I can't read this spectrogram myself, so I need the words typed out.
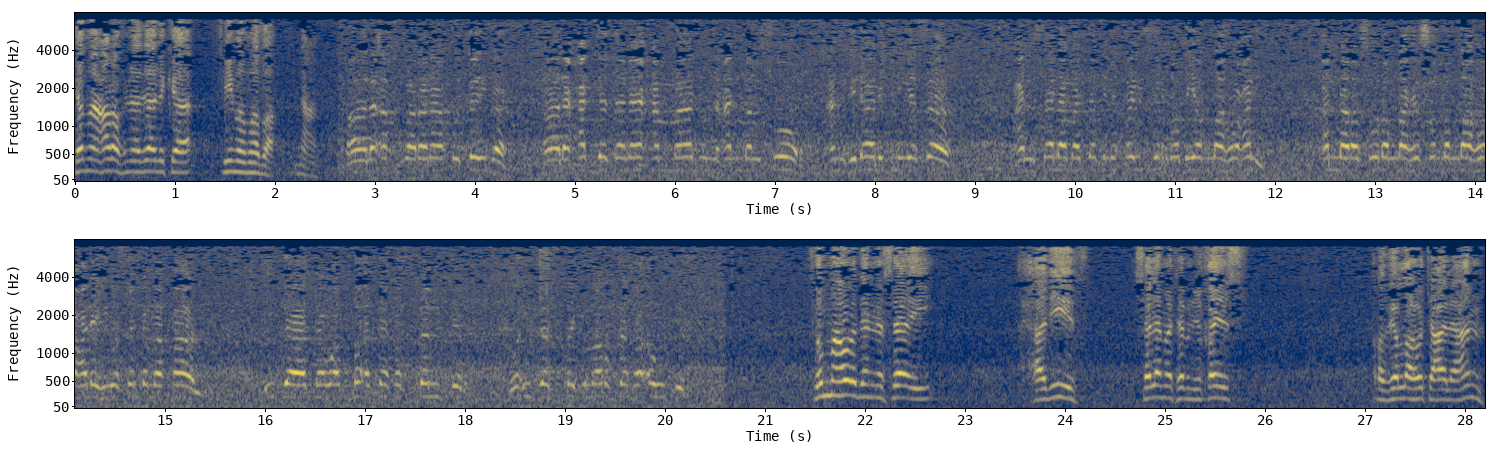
كما عرفنا ذلك فيما مضى. نعم. قال أخبرنا قتيبة قال حدثنا حماد عن منصور عن هلال بن يسار عن سلمة بن قيس رضي الله عنه أن رسول الله صلى الله عليه وسلم قال إذا توضأت فاستنفر. وإذا استجمرت فأوتر ثم أورد النسائي حديث سلمة بن قيس رضي الله تعالى عنه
